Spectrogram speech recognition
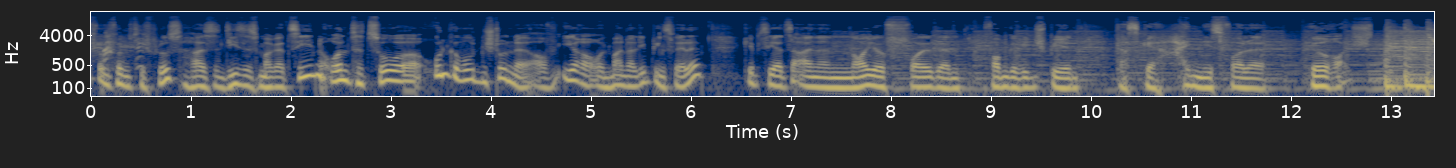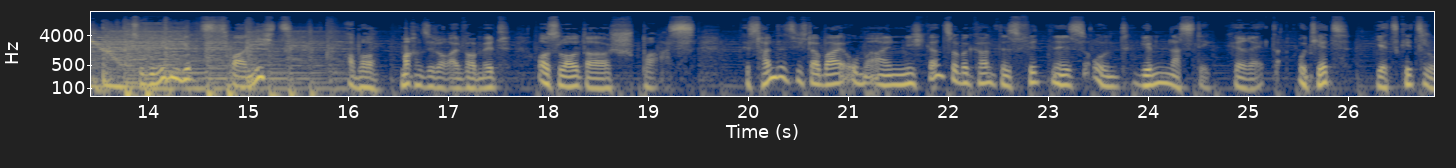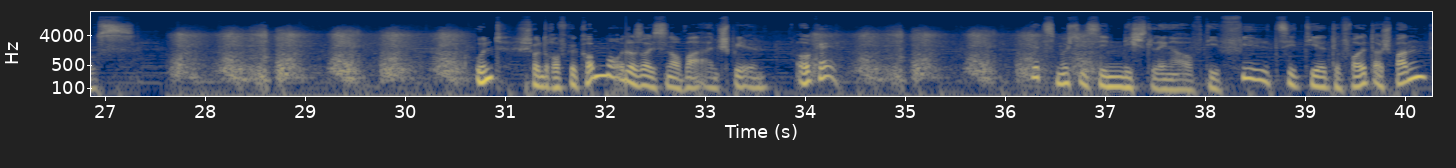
55 Plus heißt dieses Magazin und zur ungewohnten Stunde auf Ihrer und meiner Lieblingswelle gibt es jetzt eine neue Folge vom Gewinnspiel Das geheimnisvolle Geräusch. Zu gewinnen gibt es zwar nichts, aber machen Sie doch einfach mit aus lauter Spaß. Es handelt sich dabei um ein nicht ganz so bekanntes Fitness- und Gymnastikgerät. Und jetzt, jetzt geht's los. Und schon drauf gekommen oder soll ich es nochmal einspielen? Okay. Jetzt möchte ich Sie nicht länger auf die viel zitierte Folter spannen.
